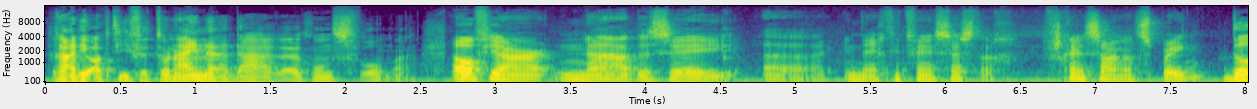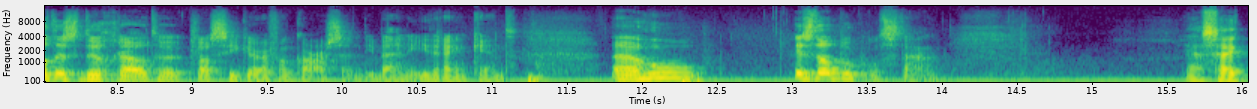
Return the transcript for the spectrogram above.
radioactieve tonijnen daar eh, rondzwommen. Elf jaar na de zee eh, in 1962 verscheen Silent Spring. Dat is de grote klassieker van Carson, die bijna iedereen kent. Eh, hoe is dat boek ontstaan? Ja, zij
